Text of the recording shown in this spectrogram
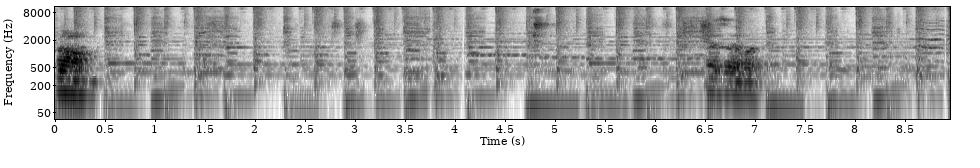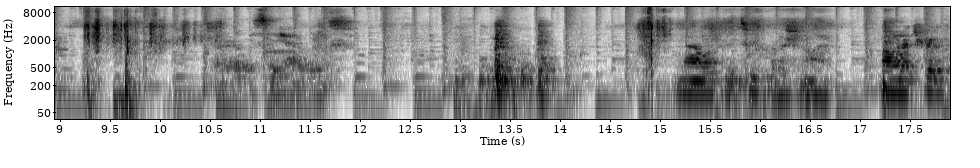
Oh. Boom. How does that look? Alright, let's see how it looks. Now with the toothbrush on. Moment of truth.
